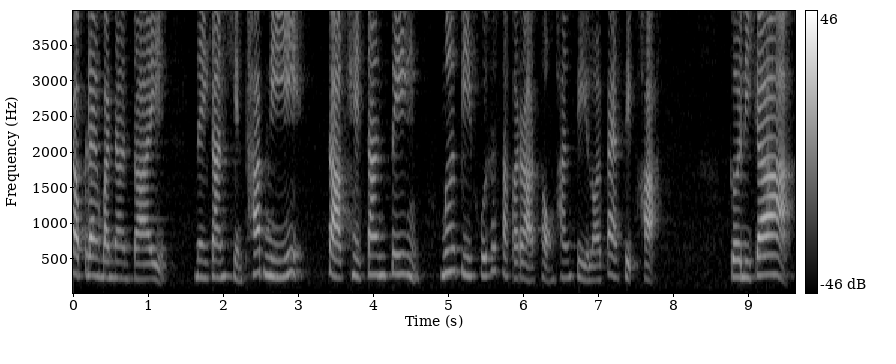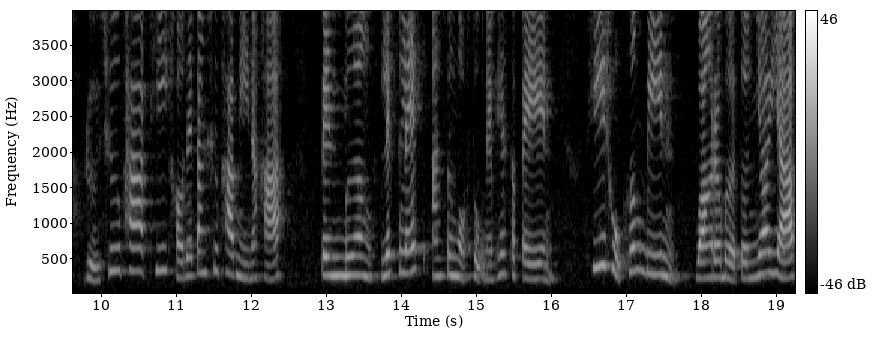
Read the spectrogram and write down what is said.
รับแรงบันดาลใจ ในการเขียนภาพนี้จากเหตุการณ์จริงเมื่อปีพุทธศักราช 2480 ค่ะ เกอร์นิกาหรือชื่อภาพที่เขาได้ตั้งชื่อภาพนี้นะคะ เป็นเมืองเล็กๆ อันสงบสุขในประเทศสเปน ที่ถูกเครื่องบิน วางระเบิดจนย่อยยับ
